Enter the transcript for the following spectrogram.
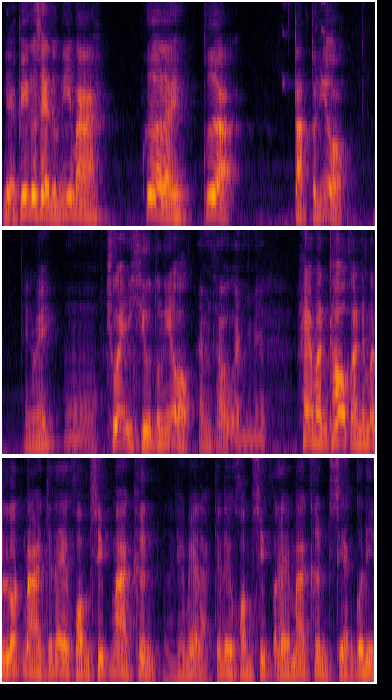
เนี่ยพี่ก็เสร็จตรงนี้มาเพื่ออะไรเพื่อตัดตรงนี้ออก เห็นไหมอ๋อช่วย EQ ตรงนี้ออก ให้มันเท่ากันใช่ไหมครับ ให้มันเท่ากันให้มันลดมาจะได้ความซิปมากขึ้นใช่ไหมล่ะจะได้ความซิปอะไรมากขึ้น เสียงก็ดี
